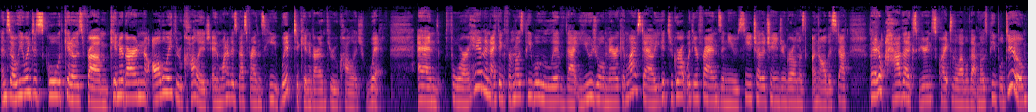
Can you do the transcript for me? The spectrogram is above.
And so he went to school with kiddos from kindergarten all the way through college. And one of his best friends, he went to kindergarten through college with. And for him, and I think for most people who live that usual American lifestyle, you get to grow up with your friends and you see each other change and grow and, this, and all this stuff. But I don't have that experience quite to the level that most people do.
